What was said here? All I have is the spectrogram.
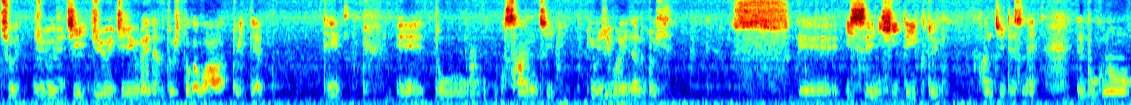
中10時11時ぐらいになると人がわーっといてでえっ、ー、と3時4時ぐらいになると、えー、一斉に引いていくという感じですね。で僕の、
